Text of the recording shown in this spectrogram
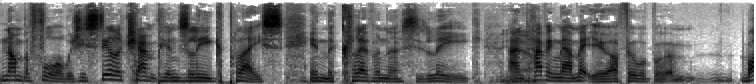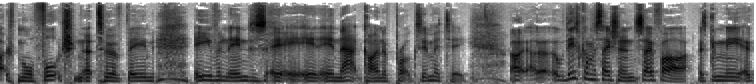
number four, which is still a Champions League place in the Cleverness League. And having now met you, I feel um, much more fortunate to have been even in in, in that kind of proximity. Uh, uh, this conversation so far has given me a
